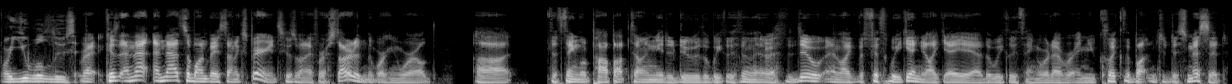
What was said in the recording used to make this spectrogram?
or you will lose it. right because and that and that's the one based on experience because when i first started in the working world uh the thing would pop up telling me to do the weekly thing that i have to do and like the fifth weekend, you're like yeah yeah, yeah the weekly thing or whatever and you click the button to dismiss it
